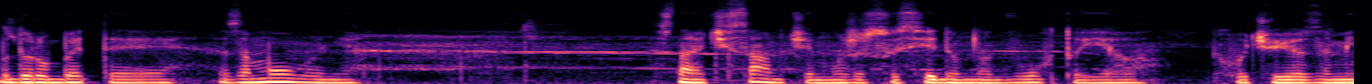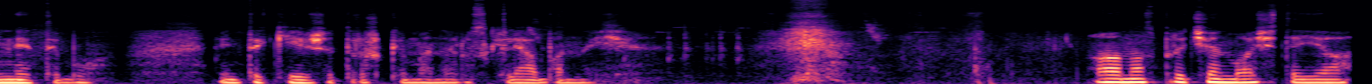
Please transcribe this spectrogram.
Буду робити замовлення. Знаю, чи сам, чи може сусідом на двох, то я хочу його замінити, бо він такий вже трошки в мене розхлябаний. А на з причин, бачите, я,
